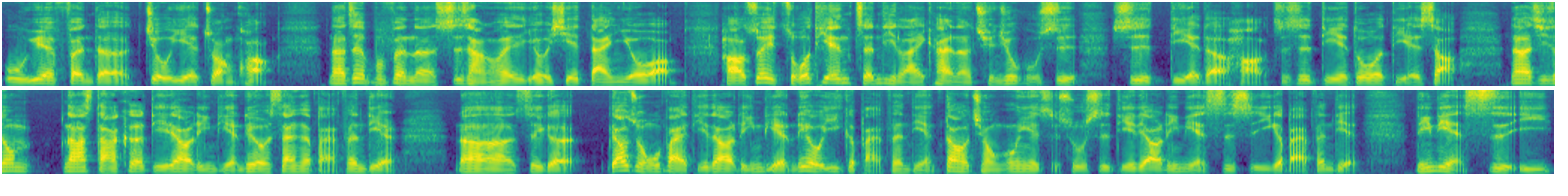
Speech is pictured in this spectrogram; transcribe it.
五月份的就业状况，那这部分呢，市场会有一些担忧哦。好，所以昨天整体来看呢，全球股市是跌的，哈，只是跌多跌少。那其中纳斯达克跌掉零点六三个百分点，那这个标准五百跌到零点六一个百分点，道琼工业指数是跌掉零点四十一个百分点，零点四一，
